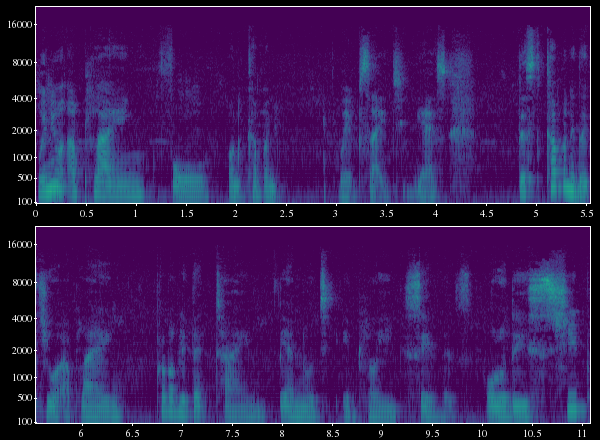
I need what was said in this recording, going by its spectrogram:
When you're applying for on company website yes this company that you are applying probably that time they are not employing savers or they ship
